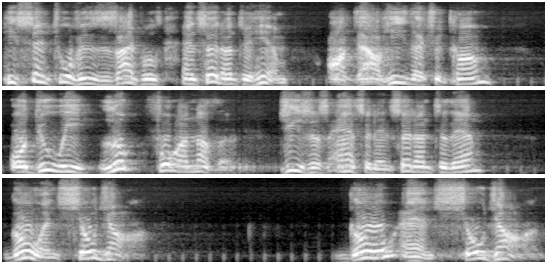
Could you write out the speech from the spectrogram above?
he sent two of his disciples and said unto him, Art thou he that should come? Or do we look for another? Jesus answered and said unto them, Go and show John. Go and show John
